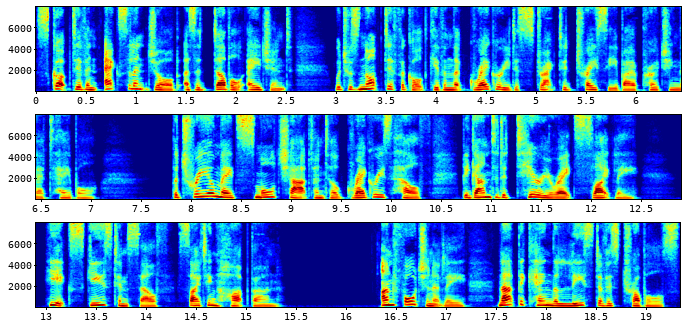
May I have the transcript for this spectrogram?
Scott did an excellent job as a double agent, which was not difficult given that Gregory distracted Tracy by approaching their table. The trio made small chat until Gregory's health began to deteriorate slightly. He excused himself, citing heartburn. Unfortunately, that became the least of his troubles.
